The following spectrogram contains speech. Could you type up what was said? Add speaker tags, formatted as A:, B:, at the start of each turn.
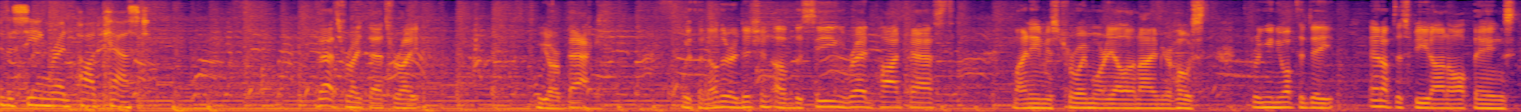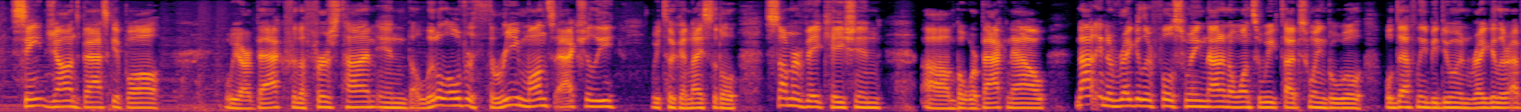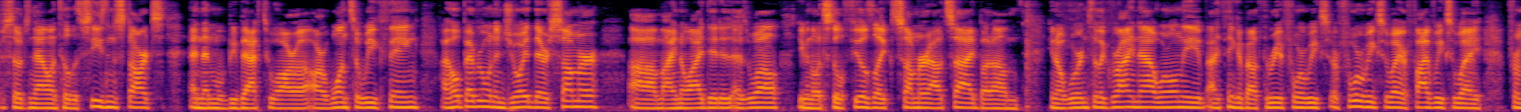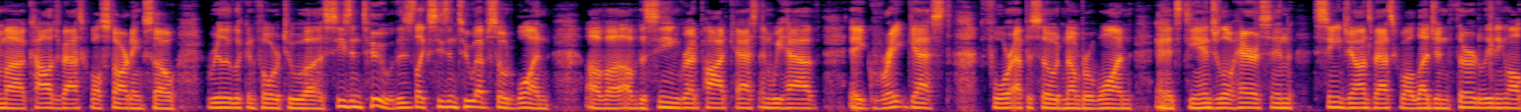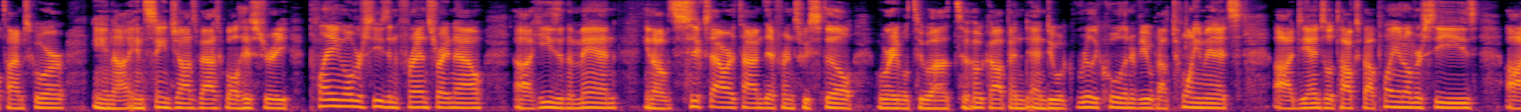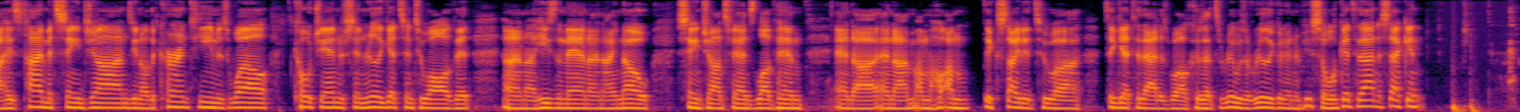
A: to the Seeing Red podcast.
B: That's right, that's right. We are back with another edition of the Seeing Red podcast. My name is Troy Moriello and I am your host, bringing you up to date and up to speed on all things St. John's basketball. We are back for the first time in a little over three months, actually. We took a nice little summer vacation, um, but we're back now. Not in a regular full swing, not in a once a week type swing, but we'll we'll definitely be doing regular episodes now until the season starts, and then we'll be back to our uh, our once a week thing. I hope everyone enjoyed their summer. Um, I know I did it as well, even though it still feels like summer outside. But um, you know, we're into the grind now. We're only, I think, about three or four weeks, or four weeks away, or five weeks away from uh, college basketball starting. So really looking forward to uh, season two. This is like season two, episode one of uh, of the Seeing Red podcast, and we have a great guest for episode number one, and it's D'Angelo Harrison, St. John's basketball legend, third leading all time scorer in uh, in St. John's basketball history, playing overseas in France right now. Uh, he's the man. You know, six hour time difference. We still were able to uh, to hook up and, and do a really cool interview about 20 minutes. Uh, D'Angelo talks about playing overseas, uh, his time at St. John's, you know, the current team as well. Coach Anderson really gets into all of it, and uh, he's the man. And I know St. John's fans love him, and uh, and I'm, I'm I'm excited to uh, to get to that as well because that's it was a really good interview. So we'll get to that in a second.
